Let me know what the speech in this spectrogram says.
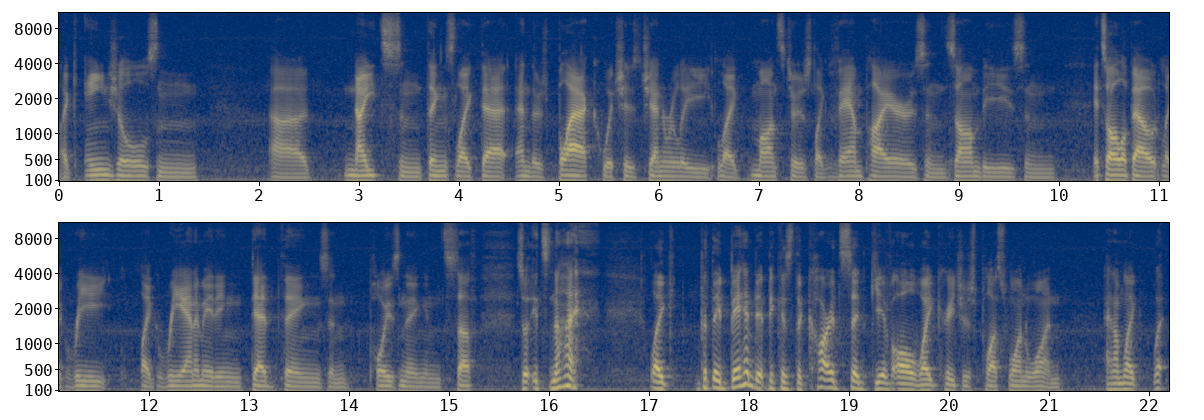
like angels and uh, knights and things like that. And there's black, which is generally like monsters like vampires and zombies, and it's all about like re like reanimating dead things and poisoning and stuff. So it's not like, but they banned it because the card said give all white creatures plus one one, and I'm like, what?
